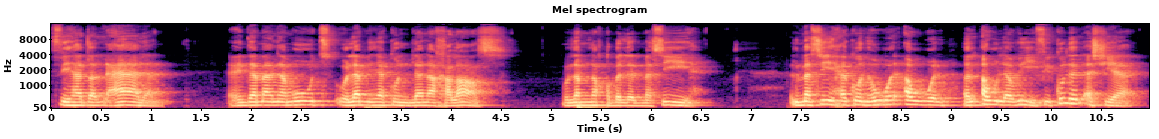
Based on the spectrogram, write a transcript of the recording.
في هذا العالم. عندما نموت ولم يكن لنا خلاص ولم نقبل المسيح. المسيح يكون هو الأول الأولوي في كل الأشياء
